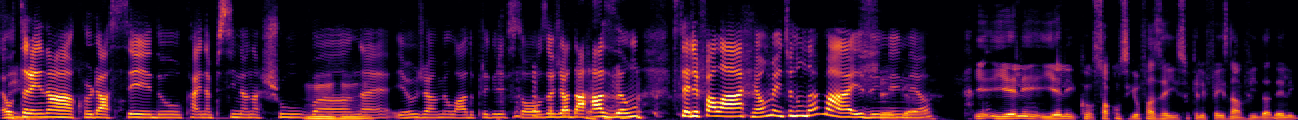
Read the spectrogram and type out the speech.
É o Sim. treinar, acordar cedo, cair na piscina na chuva, Uhum. né? Eu já, meu lado preguiçosa, já dá razão se ele falar, "Ah, realmente não dá mais, Chega, entendeu? né? E, e ele, e ele só conseguiu fazer isso que ele fez na vida dele,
